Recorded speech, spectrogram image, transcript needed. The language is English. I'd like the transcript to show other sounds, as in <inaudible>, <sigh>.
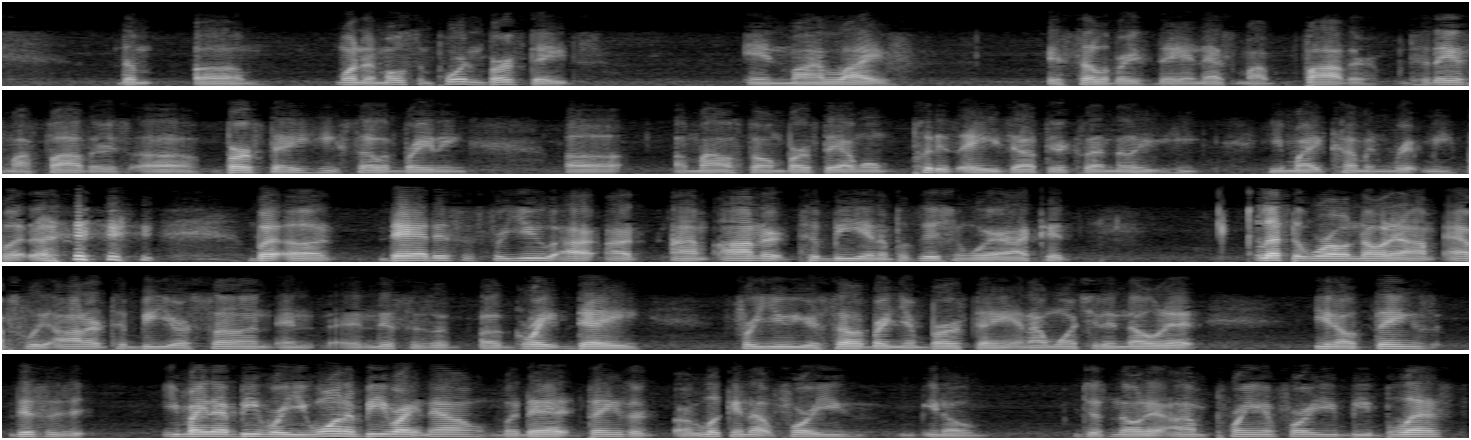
the um, one of the most important birth dates in my life is celebrated today, and that's my father. Today is my father's uh, birthday. He's celebrating uh, a milestone birthday. I won't put his age out there because I know he, he he might come and rip me. But uh, <laughs> but uh, Dad, this is for you. I, I I'm honored to be in a position where I could let the world know that I'm absolutely honored to be your son, and and this is a, a great day for you. You're celebrating your birthday, and I want you to know that you know things. This is you may not be where you want to be right now, but that things are, are looking up for you. You know, just know that I'm praying for you. Be blessed.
